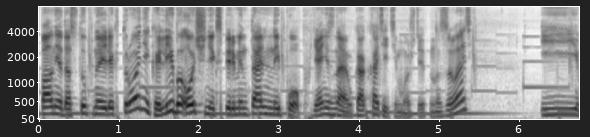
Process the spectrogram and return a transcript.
вполне доступная электроника, либо очень экспериментальный поп. Я не знаю, как хотите, можете это называть. И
